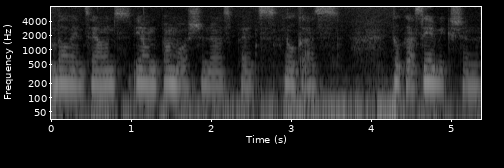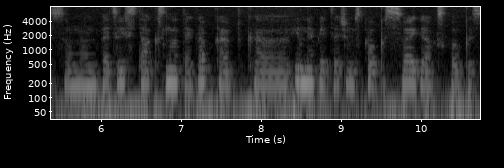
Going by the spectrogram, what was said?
vēl viens jauns, jauna pamošanās pēc ilgās ilgās iemikšanas un, un pēc viss tā, kas notiek apkārt, ka ir nepieciešams kaut kas svaigāks, kaut kas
